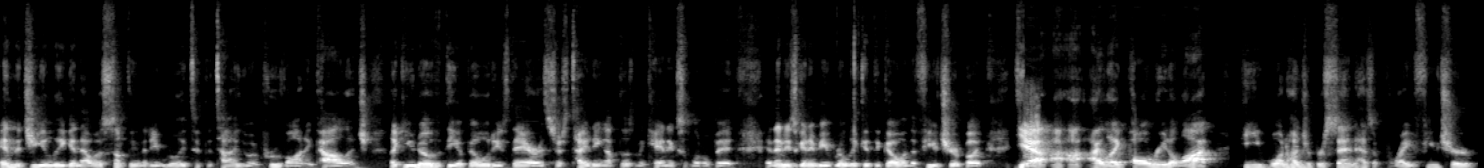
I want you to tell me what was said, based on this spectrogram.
in the G League, and that was something that he really took the time to improve on in college. Like you know that the ability is there; it's just tightening up those mechanics a little bit, and then he's going to be really good to go in the future. But yeah, I, I like Paul Reed a lot. He 100% has a bright future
